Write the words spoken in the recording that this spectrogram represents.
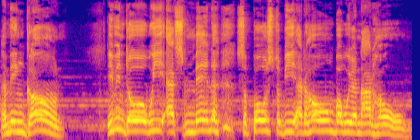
and being gone. Even though we as men supposed to be at home, but we are not home.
